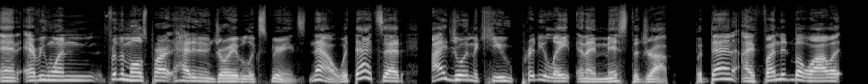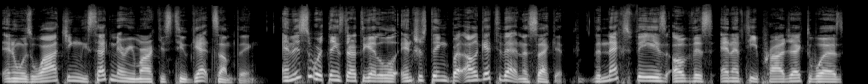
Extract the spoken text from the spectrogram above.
and everyone, for the most part, had an enjoyable experience. Now, with that said, I joined the queue pretty late and I missed the drop. But then I funded my wallet and was watching the secondary markets to get something. And this is where things start to get a little interesting, but I'll get to that in a second. The next phase of this NFT project was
